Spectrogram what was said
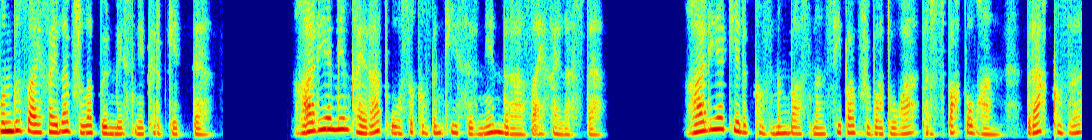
Құндыз айқайлап жылап бөлмесіне кіріп кетті. Ғалия мен қайрат осы қыздың кесірінен біраз айқайласты. Ғалия келіп қызының басынан сипап жұбатуға тырыспақ болған бірақ қызы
